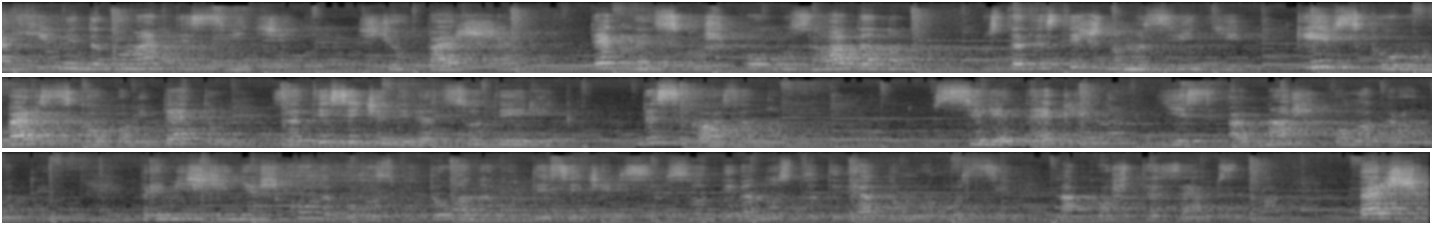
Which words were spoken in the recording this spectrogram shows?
Архівні документи свідчать, що вперше Теклинську школу згадано у статистичному звіті Київського губернського комітету за 1900 рік, де сказано, в селі Текліно є одна школа грамоти. Приміщення школи було збудоване у 1899 році на кошти земства. Першим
